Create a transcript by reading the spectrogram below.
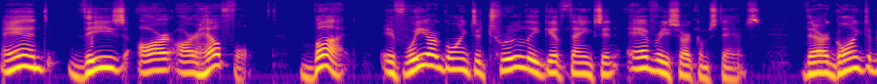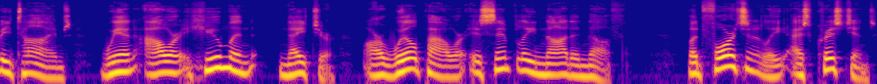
And these are, are helpful. But if we are going to truly give thanks in every circumstance, there are going to be times when our human nature, our willpower is simply not enough. But fortunately, as Christians,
